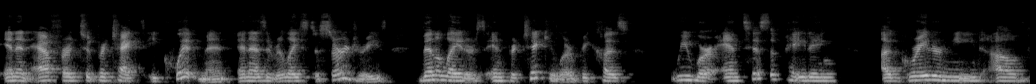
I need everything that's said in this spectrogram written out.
in an effort to protect equipment, and as it relates to surgeries, ventilators in particular, because we were anticipating a greater need of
